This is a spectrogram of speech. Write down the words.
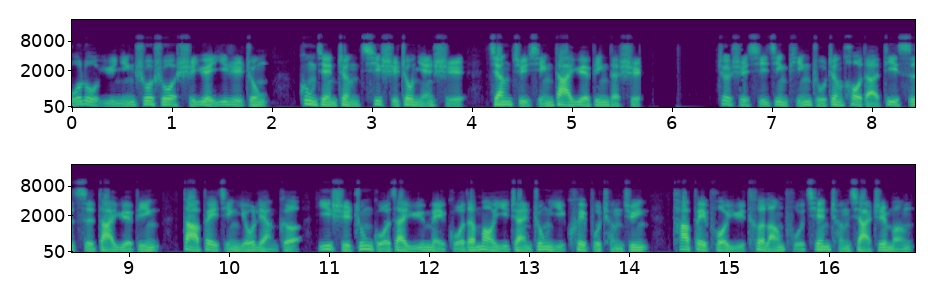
葫芦与您说说十月一日中共建政七十周年时将举行大阅兵的事。这是习近平主政后的第四次大阅兵。大背景有两个，一是中国在与美国的贸易战中已溃不成军，他被迫与特朗普签城下之盟，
